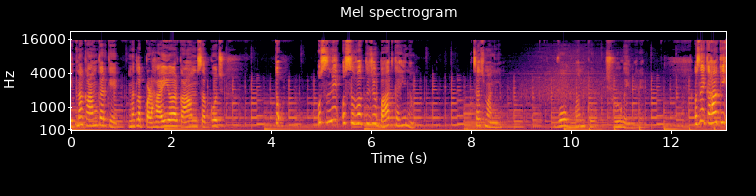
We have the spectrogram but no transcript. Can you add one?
इतना काम करके मतलब पढ़ाई और काम सब कुछ। तो उसने उस वक्त जो बात कही ना सच मानिए वो मन को छू गई मेरे। उसने कहा कि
